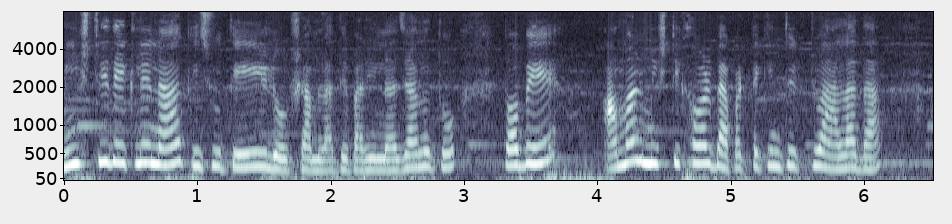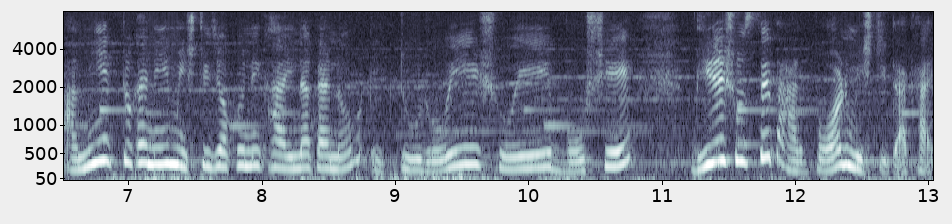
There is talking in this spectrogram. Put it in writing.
মিষ্টি দেখলে না কিছুতেই লোভ সামলাতে পারি না, জানো তো। তবে আমার মিষ্টি খাওয়ার ব্যাপারটা কিন্তু একটু আলাদা। আমি একটুখানি মিষ্টি যখনই খাই না কেন, একটু রয়ে শোয়ে বসে ধীরে সুস্থে তারপর মিষ্টিটা খাই।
